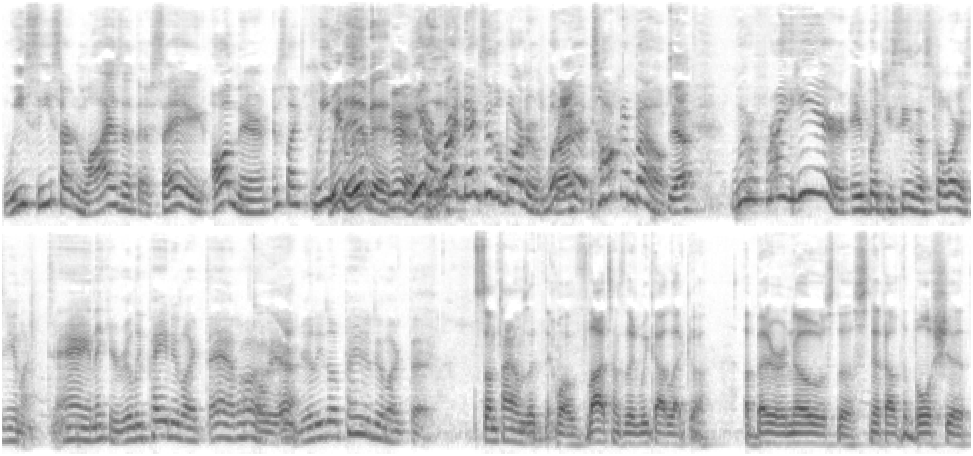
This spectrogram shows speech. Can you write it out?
we see certain lies that they're saying on there. It's like we, We live it. Yeah. We are right next to the border. What Right. are they talking about? yeah. We're right here. And but you see the stories and you're like, dang, they can really paint it like that, huh? Oh, yeah. They really don't paint it like that. sometimes I think, well, a lot of times think we got like a, a better nose to sniff out the bullshit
